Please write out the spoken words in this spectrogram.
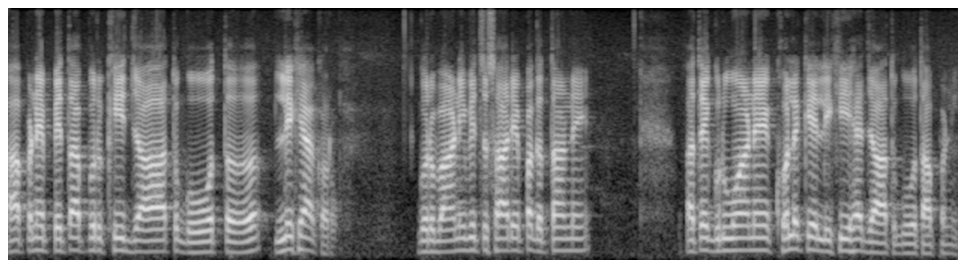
ਆਪਣੇ ਪਿਤਾ ਪੁਰਖੀ ਜਾਤ ਗੋਤ ਲਿਖਿਆ ਕਰੋ। ਗੁਰਬਾਣੀ ਵਿੱਚ ਸਾਰੇ ਭਗਤਾਂ ਨੇ ਅਤੇ ਗੁਰੂਆਂ ਨੇ ਖੁੱਲ ਕੇ ਲਿਖੀ ਹੈ ਜਾਤ ਗੋਤ ਆਪਣੀ।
